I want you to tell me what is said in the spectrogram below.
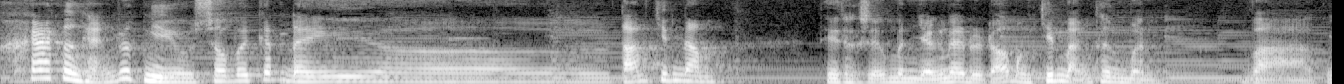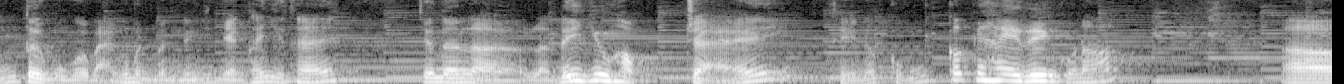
khác hơn hẳn rất nhiều so với cách đây tám uh, chín năm thì thật sự mình nhận ra điều đó bằng chính bản thân mình và cũng từ một người bạn của mình mình nhận thấy như thế. Cho nên là là đi du học trễ thì nó cũng có cái hay riêng của nó. À,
